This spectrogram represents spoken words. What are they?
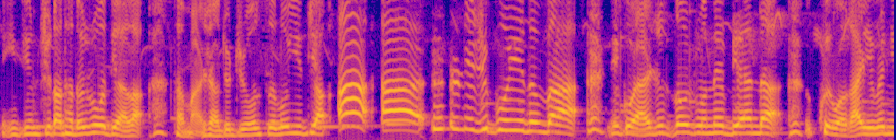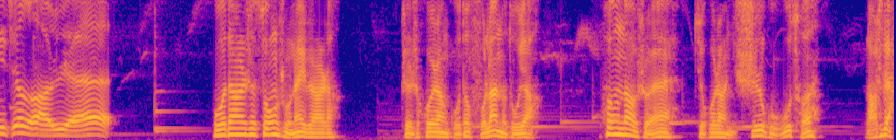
已经知道他的弱点了，他马上就只有死路一条啊啊！你是故意的吧？你果然是松鼠那边的，亏我还以为你是好人。我当然是松鼠那边的，这是会让骨头腐烂的毒药，碰到水就会让你尸骨无存，老实点。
